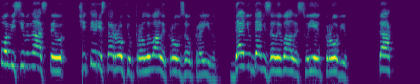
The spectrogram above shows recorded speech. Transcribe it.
по 18 400 років проливали кров за Україну, день у день заливали своєю кров'ю. Так,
